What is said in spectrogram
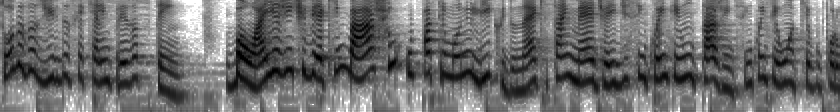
todas as dívidas que aquela empresa tem. Bom, aí a gente vê aqui embaixo o patrimônio líquido, né? Que tá em média aí de 51, tá, gente? 51 aqui eu vou pôr,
